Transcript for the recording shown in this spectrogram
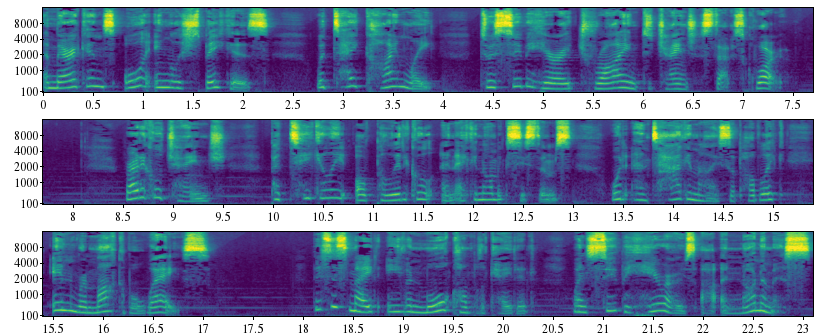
Americans or English speakers would take kindly to a superhero trying to change the status quo. Radical change, particularly of political and economic systems, would antagonize the public in remarkable ways. This is made even more complicated when superheroes are anonymous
